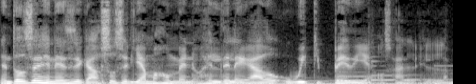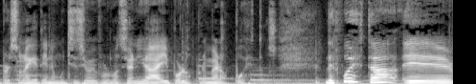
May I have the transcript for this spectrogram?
Entonces en ese caso sería más o menos el delegado Wikipedia, o sea, la persona que tiene muchísima información y va ahí por los primeros puestos. Después está eh,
